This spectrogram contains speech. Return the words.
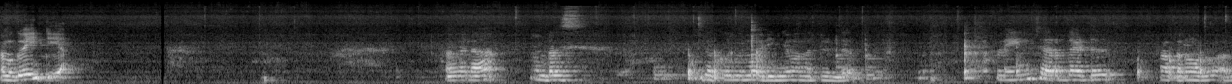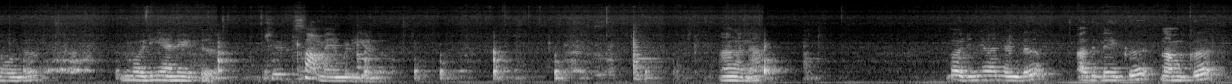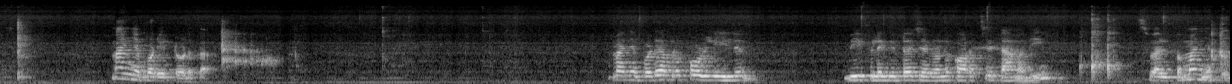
നമുക്ക് വെയിറ്റ് ചെയ്യാം. അങ്ങനെ നമ്മുടെ ഇതൊക്കെ ഒന്ന് മൊരിഞ്ഞ് വന്നിട്ടുണ്ട്. പ്ലെയിൻ ചെറുതായിട്ട് പത്രമുള്ളൂ അതുകൊണ്ട് മൊരിയാനായിട്ട് സമയം പിടിക്കുന്നുണ്ട് അങ്ങനെ. പൊരിഞ്ഞ് വന്നിട്ടുണ്ട്. അതിലേക്ക് നമുക്ക് മഞ്ഞൾപ്പൊടി ഇട്ട് കൊടുക്കാം. മഞ്ഞൾപ്പൊടി നമ്മൾ കൊള്ളിയിൽ ബീഫിലേക്ക് ഇട്ട് വെച്ചേക്കൊണ്ട് കുറച്ചിട്ടാൽ മതി. സ്വല്പം നമുക്ക്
